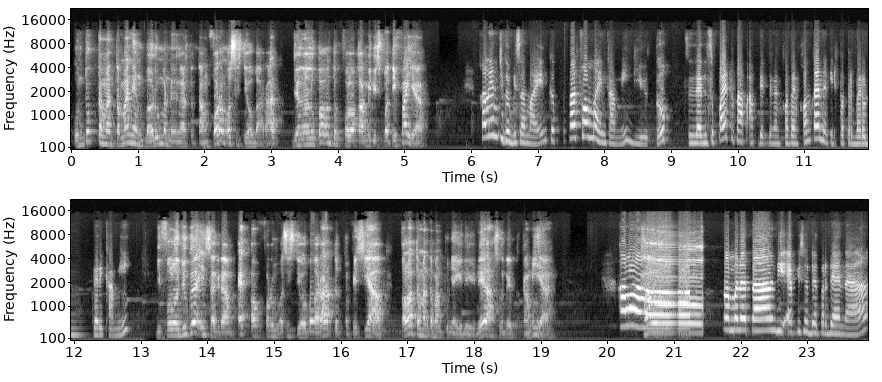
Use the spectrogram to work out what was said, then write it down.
Untuk teman-teman yang baru mendengar tentang Forum OSIS Jawa Barat, jangan lupa untuk follow kami di Spotify ya. Kalian juga bisa main ke platform lain kami di YouTube, dan supaya tetap update dengan konten-konten dan info terbaru dari kami, Di follow juga Instagram at Forum OSIS Jawa Barat official. Kalau teman-teman punya ide-ide langsung DM ke kami ya. Halo, Halo, selamat datang di episode perdana.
